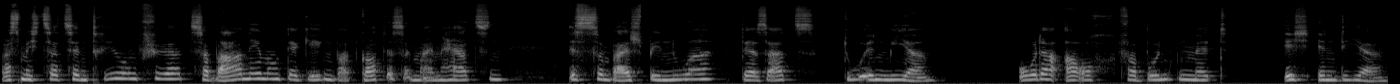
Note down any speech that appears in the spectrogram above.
Was mich zur Zentrierung führt, zur Wahrnehmung der Gegenwart Gottes in meinem Herzen, ist zum Beispiel nur der Satz Du in mir oder auch verbunden mit Ich in dir.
